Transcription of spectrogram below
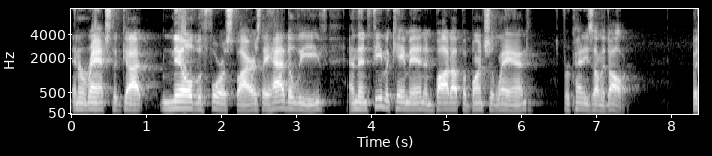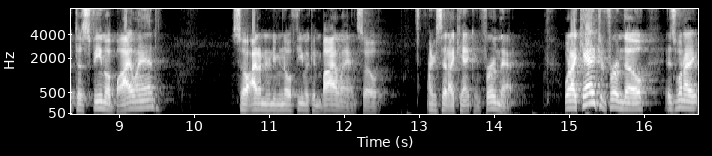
in a ranch that got nailed with forest fires. They had to leave, and then FEMA came in and bought up a bunch of land for pennies on the dollar. But does FEMA buy land? So I don't even know if FEMA can buy land. So, like I said, I can't confirm that. What I can confirm, though, is when I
